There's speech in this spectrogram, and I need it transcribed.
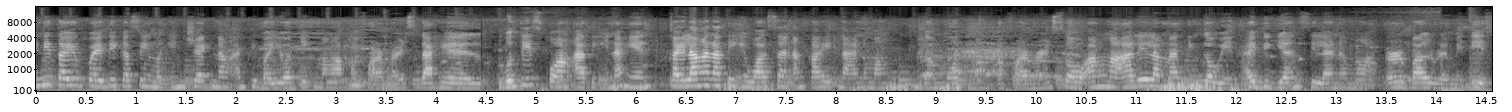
Hindi tayo pwede kasing mag-inject ng antibiotic mga ka-farmers dahil buntis po ang ating inahin. Kailangan nating iwasan ang kahit na anumang gamot mga ka-farmers. So, ang maaari lang natin gawin ay bigyan sila ng mga herbal remedies.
